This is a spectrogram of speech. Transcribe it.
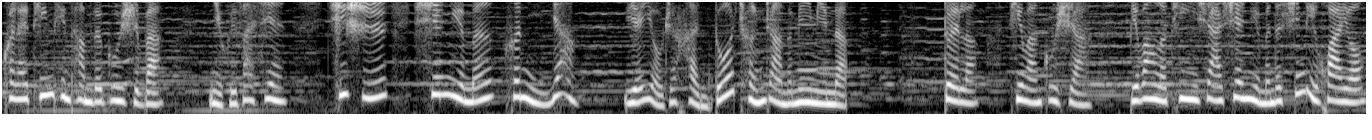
快来听听她们的故事吧！你会发现，其实仙女们和你一样，也有着很多成长的秘密呢。对了，听完故事啊，别忘了听一下仙女们的心里话哟。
